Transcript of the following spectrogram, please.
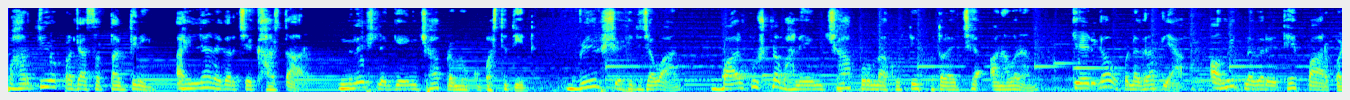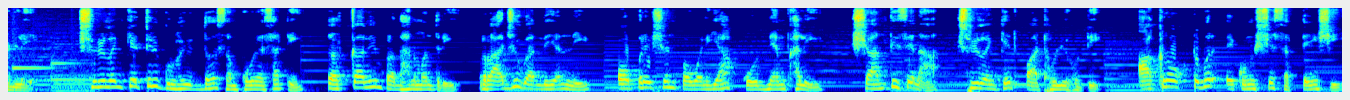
भारतीय प्रजासत्ताक दिनी अहिल्यानगरचे खासदार निलेश लगे यांच्या प्रमुख उपस्थितीत वीर शहीद जवान बाळकृष्ण भाले यांच्या पूर्णाकृती पुतळ्याचे अनावरण केडगाव उपनगरातल्या अमित नगर येथे पार पडले. श्रीलंकेतील गृहयुद्ध संपवण्यासाठी तत्कालीन प्रधानमंत्री राजीव गांधी यांनी ऑपरेशन पवन या कोडनेमखाली शांतीसेना श्रीलंकेत पाठवली होती. अकरा ऑक्टोबर एकोणीसशे सत्याऐंशी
